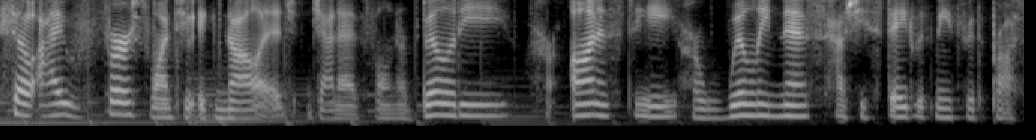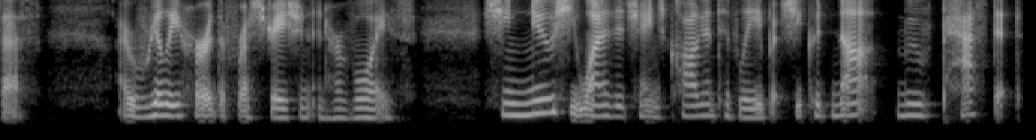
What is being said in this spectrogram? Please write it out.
So, I first want to acknowledge Jenna's vulnerability, her honesty, her willingness, how she stayed with me through the process. I really heard the frustration in her voice. She knew she wanted to change cognitively, but she could not move past it.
